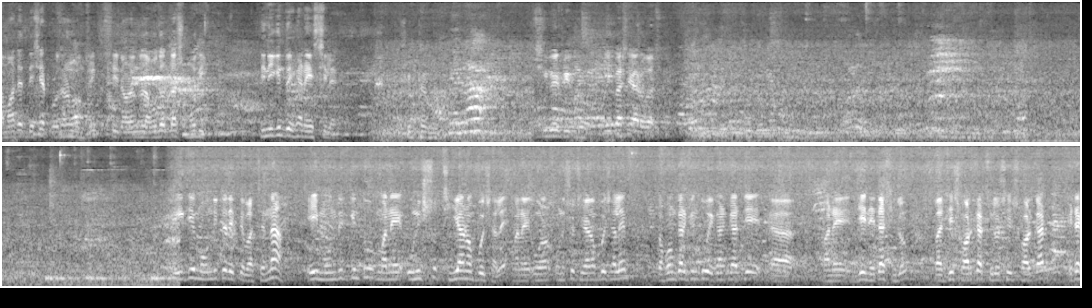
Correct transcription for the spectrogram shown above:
আমাদের দেশের প্রধানমন্ত্রী শ্রী নরেন্দ্র দামোদর দাস মোদী, তিনি কিন্তু এখানে এসেছিলেন। শিবের বিগ্রহ, এই পাশে আছে। এই যে মন্দিরটা দেখতে পাচ্ছেন না, এই মন্দির কিন্তু মানে উনিশশো ছিয়ানব্বই সালে মানে উনিশশো ছিয়ানব্বই সালে তখনকার কিন্তু এখানকার যে মানে যে নেতা ছিল বা যে সরকার ছিল, সেই সরকার এটা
